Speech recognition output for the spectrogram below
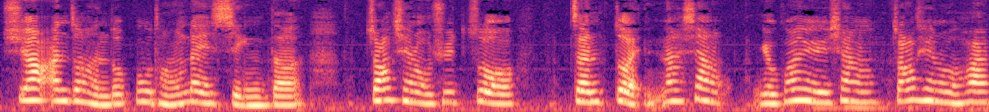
需要按照很多不同类型的妆前乳去做针对。那像有关于像妆前乳的话，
